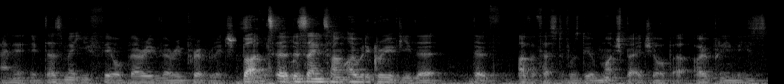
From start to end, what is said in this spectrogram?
and it, it does make you feel very very privileged. But at the same time, I would agree with you that that other festivals do a much better job at opening these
